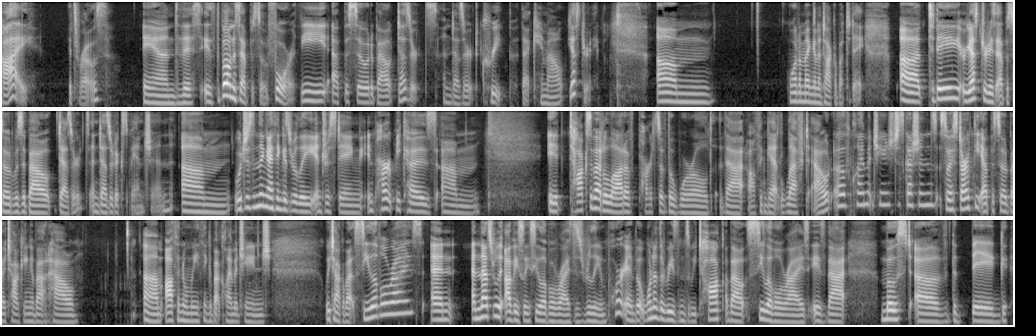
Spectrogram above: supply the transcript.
Hi, it's Rose, and this is the bonus episode for the episode about deserts and desert creep that came out yesterday. Um, what am I going to talk about today? Uh, today or yesterday's episode was about deserts and desert expansion, um, which is something I think is really interesting, in part because um, it talks about a lot of parts of the world that often get left out of climate change discussions. So I start the episode by talking about how um, often when we think about climate change, we talk about sea level rise, and and that's really obviously sea level rise is really important. But one of the reasons we talk about sea level rise is that most of the big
